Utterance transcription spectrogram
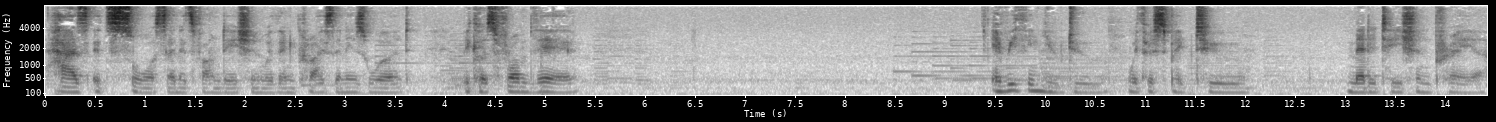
has its source and its foundation within Christ and His Word. Because from there, everything you do with respect to meditation prayer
